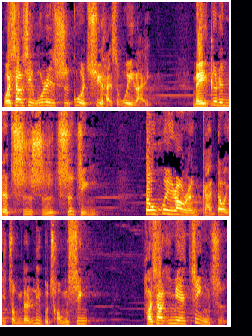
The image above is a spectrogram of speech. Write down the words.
我相信，无论是过去还是未来，每个人的此时此景。都会让人感到一种的力不从心，好像一面镜子，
